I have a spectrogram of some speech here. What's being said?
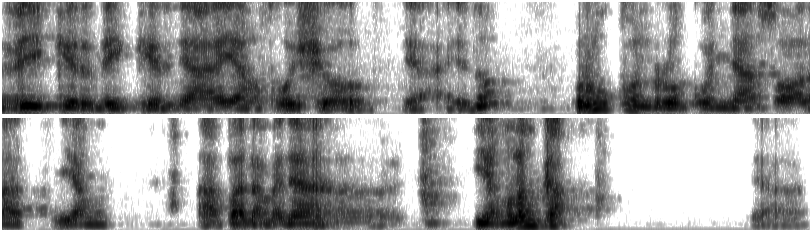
zikir-zikirnya yang khusyuk, ya itu rukun-rukunnya sholat yang apa namanya yang lengkap. Ya,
